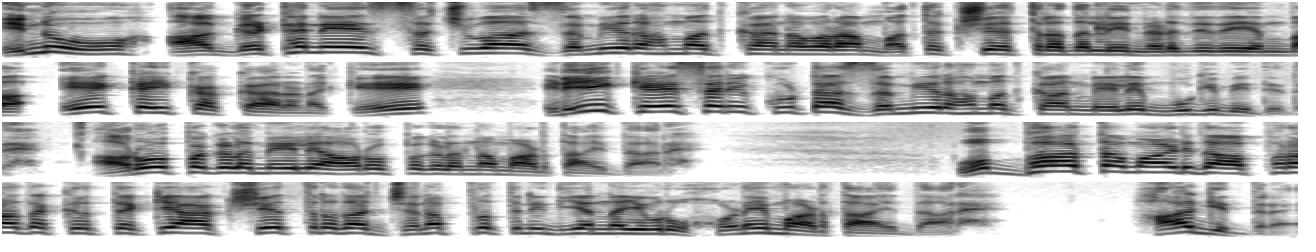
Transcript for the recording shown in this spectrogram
ಇನ್ನು ಆ ಘಟನೆ ಸಚಿವ ಜಮೀರ್ ಅಹಮದ್ ಖಾನ್ ಅವರ ಮತಕ್ಷೇತ್ರದಲ್ಲಿ ನಡೆದಿದೆ ಎಂಬ ಏಕೈಕ ಕಾರಣಕ್ಕೆ ಇಡೀ ಕೇಸರಿ ಕೂಟ ಜಮೀರ್ ಅಹಮದ್ ಖಾನ್ ಮೇಲೆ ಮುಗಿಬಿದ್ದಿದೆ ಆರೋಪಗಳ ಮೇಲೆ ಆರೋಪಗಳನ್ನು ಮಾಡ್ತಾ ಇದ್ದಾರೆ. ಒಬ್ಬಾತ ಮಾಡಿದ ಅಪರಾಧ ಕೃತ್ಯಕ್ಕೆ ಆ ಕ್ಷೇತ್ರದ ಜನಪ್ರತಿನಿಧಿಯನ್ನ ಇವರು ಹೊಣೆ ಮಾಡ್ತಾ ಇದ್ದಾರೆ. ಹಾಗಿದ್ರೆ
